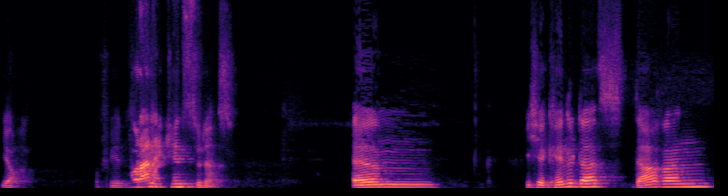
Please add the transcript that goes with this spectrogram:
Ja, auf jeden Fall. Woran erkennst du das? Ähm, ich erkenne das daran,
